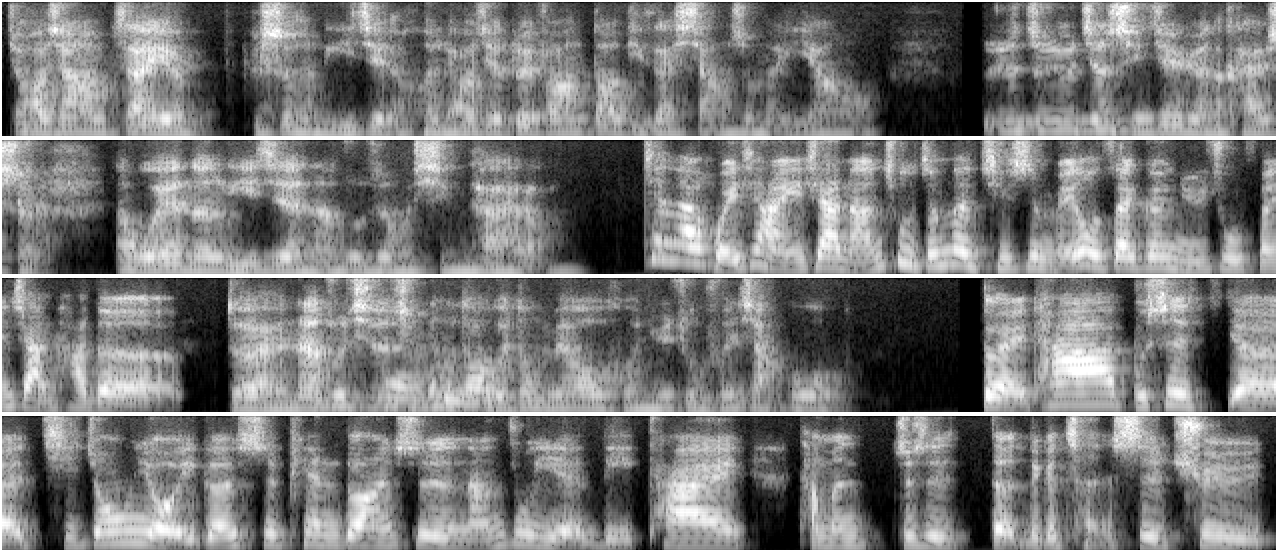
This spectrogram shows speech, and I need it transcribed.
就好像再也不是很理解、很了解对方到底在想什么一样哦。我觉得这就渐行渐远的开始。那我也能理解男主这种心态了。现在回想一下，男主真的其实没有在跟女主分享他的，对，男主其实从头到尾都没有和女主分享过。对他不是呃，其中有一个是片段是男主也离开他们就是的那个城市去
